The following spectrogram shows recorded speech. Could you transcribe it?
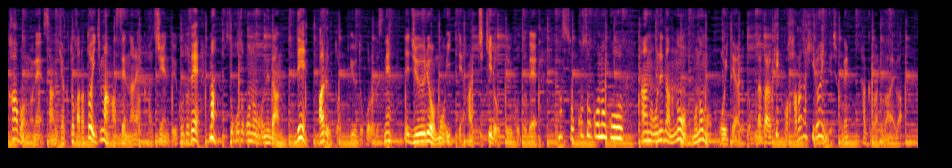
カーボンのね三脚とかだと1万8780円ということで、まあ、そこそこのお値段であるというところですねで重量も 1.8kg ということで、まあ、そこそこのこうあのお値段のものも置いてあるとだから結構幅が広いんでしょうね白馬の場合は。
